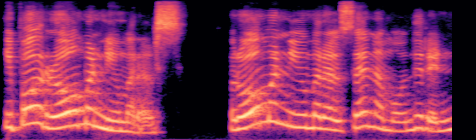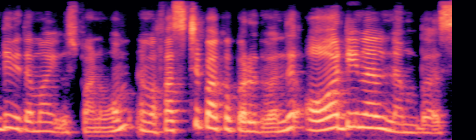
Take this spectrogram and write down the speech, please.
இப்போ ரோமன் நியூமரல்ஸ் ரோமன் நியூமரல்ஸை நம்ம வந்து ரெண்டு விதமா யூஸ் பண்ணுவோம். நம்ம ஃபர்ஸ்ட் பார்க்க போறது வந்து ஆர்டினல் நம்பர்ஸ்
